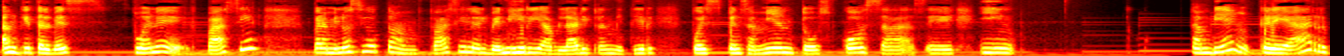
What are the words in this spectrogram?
aunque tal vez suene fácil, para mí no ha sido tan fácil el venir y hablar y transmitir pues pensamientos, cosas eh, y también crear,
